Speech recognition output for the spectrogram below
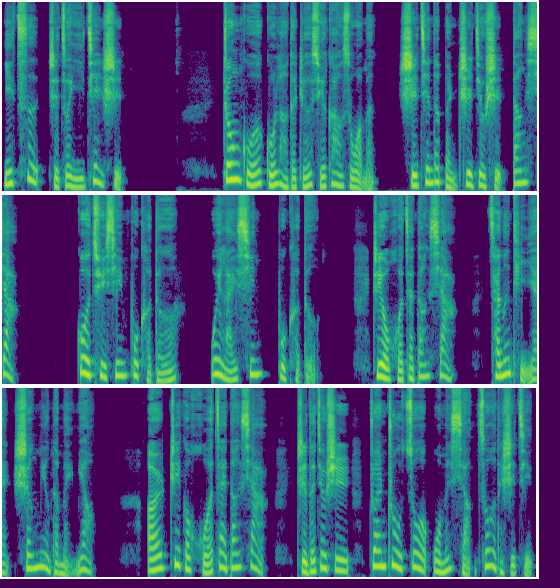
一次只做一件事。中国古老的哲学告诉我们，时间的本质就是当下。过去心不可得，未来心不可得。只有活在当下，才能体验生命的美妙。而这个活在当下。指的就是专注做我们想做的事情，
